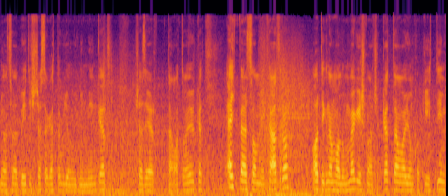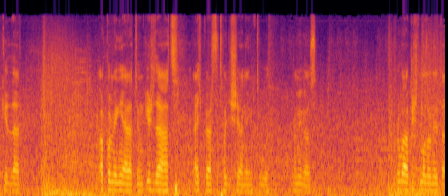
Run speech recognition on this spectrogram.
85 b is cseszegette ugyanúgy, mint minket, és ezért támadtam őket. Egy perc van még hátra, addig nem halunk meg, és már csak ketten vagyunk, a két team killer. Akkor még nyerhetünk is, de hát egy percet hogy is élnénk túl. Nem igaz? Próbálok kicsit mozogni itt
